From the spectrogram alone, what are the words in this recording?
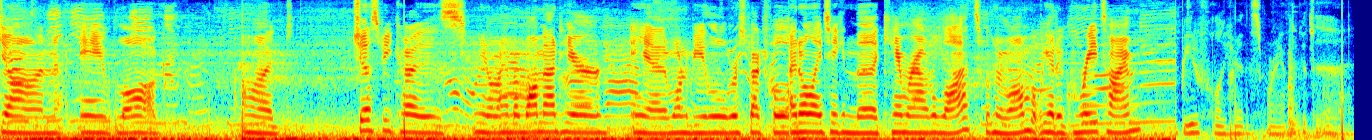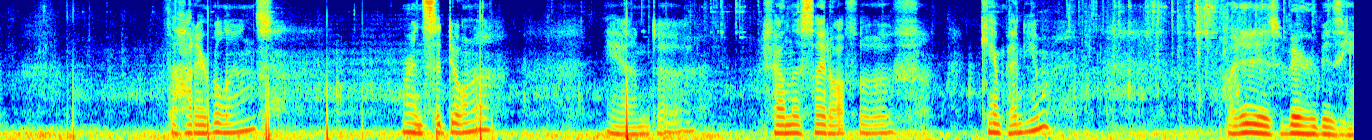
done a vlog. Uh, just because, you know, I have my mom out here and I want to be a little respectful. I don't like taking the camera out a lot with my mom, but we had a great time. Beautiful here this morning. Look at the the hot air balloons. We're in Sedona and uh, found this site off of Campendium. But it is very busy.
